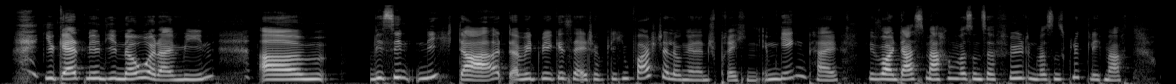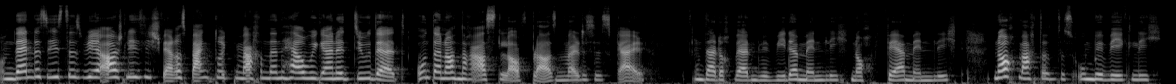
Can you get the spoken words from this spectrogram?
you get me and you know what I mean. Ähm, wir sind nicht da, damit wir gesellschaftlichen Vorstellungen entsprechen. Im Gegenteil, wir wollen das machen, was uns erfüllt und was uns glücklich macht. Und wenn das ist, dass wir ausschließlich schweres Bankdrücken machen, dann hell we gonna do that. Und dann auch nach Astel aufblasen, weil das ist geil. Und dadurch werden wir weder männlich noch vermännlicht, noch macht uns das unbeweglich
